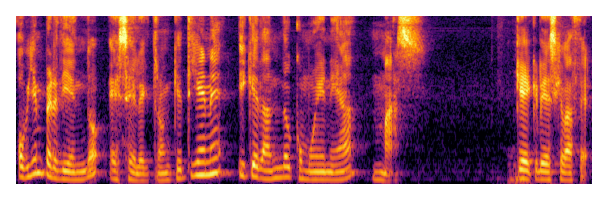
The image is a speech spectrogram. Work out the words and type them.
o bien perdiendo ese electrón que tiene y quedando como Na más. ¿Qué crees que va a hacer?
